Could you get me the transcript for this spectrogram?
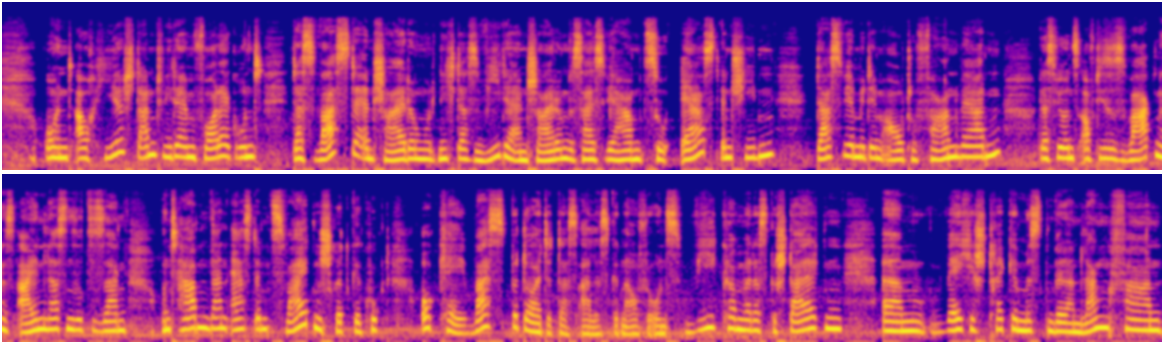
und auch hier stand wieder im Vordergrund das Was der Entscheidung und nicht das Wie der Entscheidung. Das heißt, wir haben zuerst entschieden, dass wir mit dem Auto fahren werden, dass wir uns auf dieses Wagnis einlassen sozusagen und haben dann erst im zweiten Schritt geguckt, okay, was bedeutet das alles genau für uns? Wie können wir das gestalten? Ähm, welche Strecke müssten wir dann langfahren?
